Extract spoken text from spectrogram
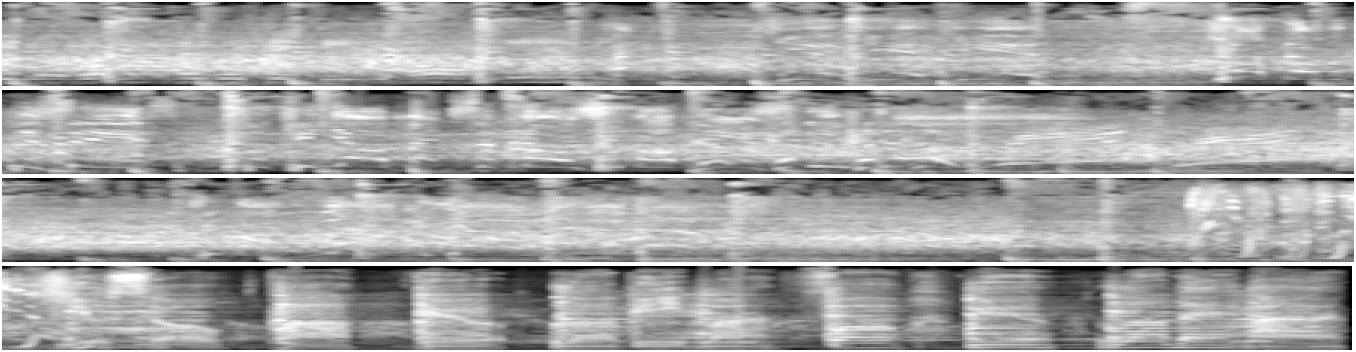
You know what happened with the D-R-E? So popular, be my formula, may I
